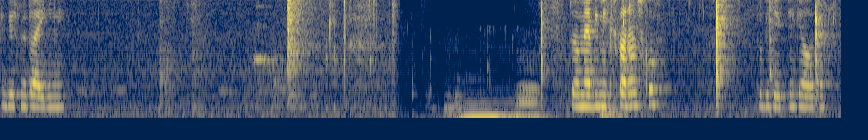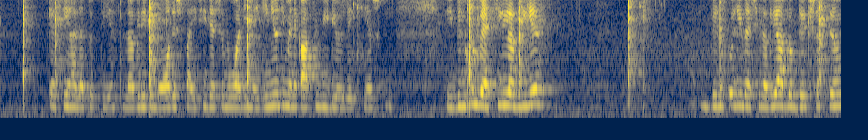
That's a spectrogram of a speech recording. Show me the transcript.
क्योंकि इसमें तो आएगी नहीं। तो मैं अभी मिक्स कर रहा हूँ इसको तो अभी देखते हैं क्या होता है। कैसी हालत होती है। लग रही तो बहुत स्पाइसी जैसे वो वाली मैगी नहीं होती, मैंने काफ़ी वीडियोस देखी है उसकी। तो ये बिल्कुल वैसी ही लग रही है। बिल्कुल ही वैसी लग रही है। आप लोग देख सकते हो,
